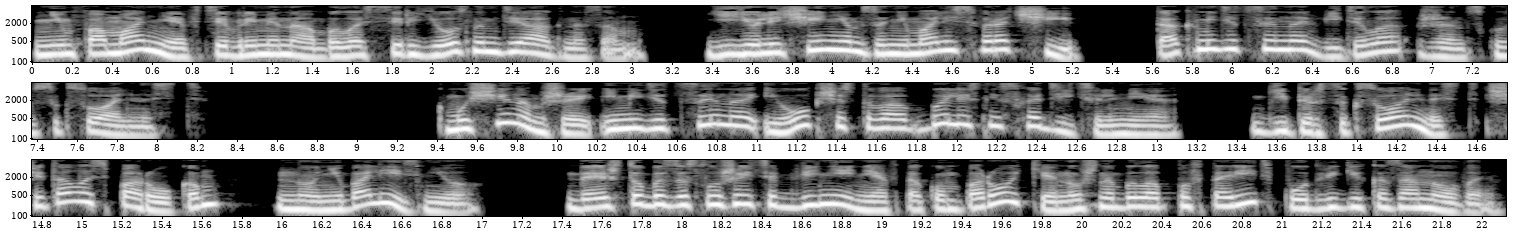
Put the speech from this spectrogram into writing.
нимфомания в те времена была серьезным диагнозом. Ее лечением занимались врачи, так медицина видела женскую сексуальность. К мужчинам же и медицина, и общество были снисходительнее. Гиперсексуальность считалась пороком, но не болезнью. Да и чтобы заслужить обвинение в таком пороке, нужно было повторить подвиги Казановы.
